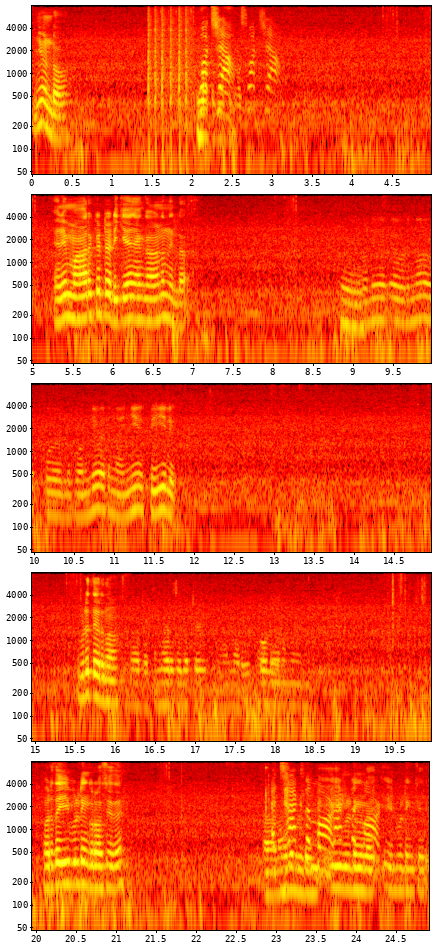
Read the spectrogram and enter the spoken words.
ഇനിയുണ്ടോ! ഇനി മാർക്കറ്റ് അടിക്കാൻ ഞാൻ കാണുന്നില്ല. പൊന്തി വരുന്ന. ഇനി സീൽ ഇവിടെ തീർന്നോ വെറുതെ ഈ ബിൽഡിംഗ് ക്രോസ് ചെയ്ത്! ഈ ബിൽഡിംഗ്! ഈ ബിൽഡിംഗ് കയറി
